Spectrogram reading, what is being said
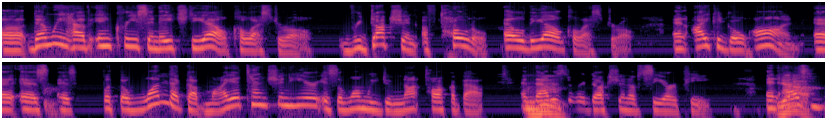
Uh, then we have increase in HDL cholesterol, reduction of total LDL cholesterol. And I could go on as, as, but the one that got my attention here is the one we do not talk about, and mm-hmm. that is the reduction of CRP. And yeah. as you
